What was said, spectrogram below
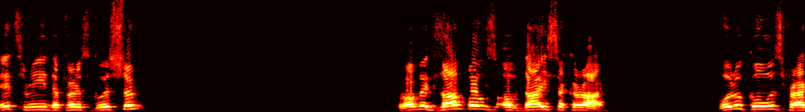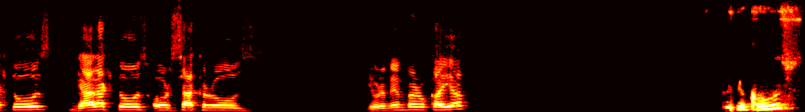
Let's read the first question. From examples of disaccharides, glucose, fructose, galactose, or saccharose. You remember, Ruqayya? Glucose.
